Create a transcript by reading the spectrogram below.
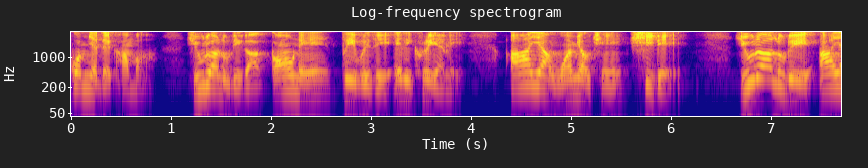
ကွက်မြတ်တဲ့အခါမှာယူဒလူတွေကကောင်းတယ်သေပါစေအဲ့ဒီခရိယန်တွေအားရဝမ်းမြောက်ခြင်းရှိတယ်ယူဒလူတွေအားရ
